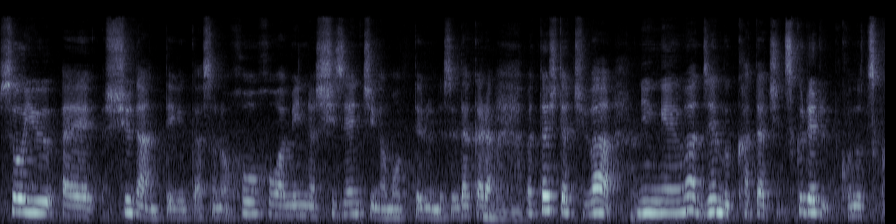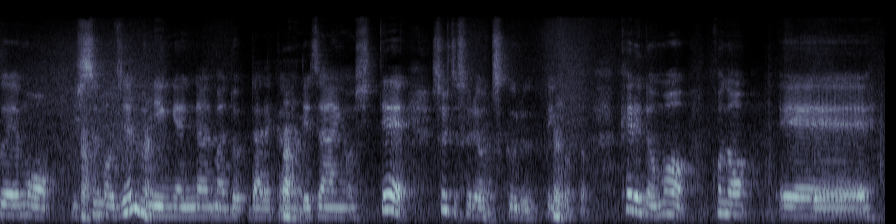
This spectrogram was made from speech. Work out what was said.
そういう、えー手段っていうかその方法はみんな自然値が持ってるんですよ。だから、私たちは人間は全部形作れる。この机も椅子も全部人間が、まあ、ど誰かがデザインをしてそしてそれを作るっていうこと。けれどもこの、えー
